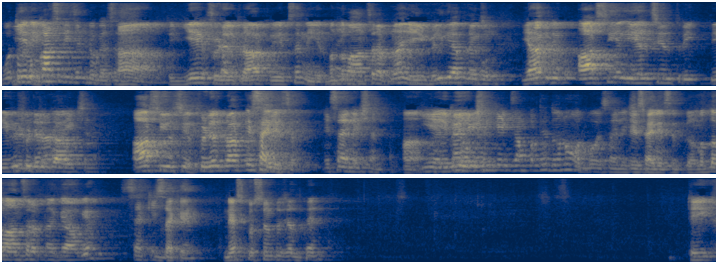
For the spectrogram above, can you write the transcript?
वो तो। लुकास रीजेंट हो गया सर हाँ तो ये फ्रीडल क्राफ्ट रिएक्शन नहीं है। मतलब आंसर अपना यही मिल गया अपने को। यहाँ पे देखो आरसीएल एएलसीएल थ्री ये भी Friedel crafts Friedel acylation acylation हाँ, ये ये एसाइलेशन के एग्जांपल थे दोनों और वो एसाइलेशन एसाइलेशन का। मतलब आंसर अपना क्या हो गया? सेकंड सेकंड नेक्स्ट क्वेश्चन पे चलते हैं। ठीक।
